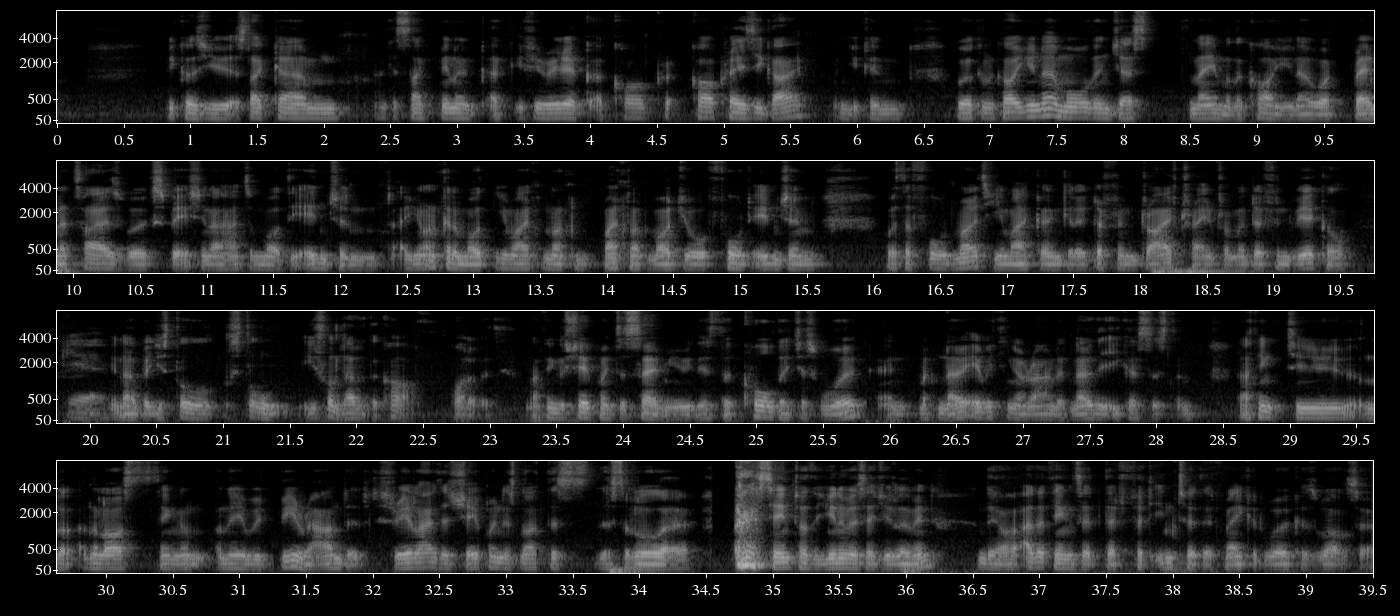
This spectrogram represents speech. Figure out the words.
because you it's like um it's like being a, a if you're really a, a car car crazy guy and you can work on the car you know more than just the name of the car you know what brand of tires works best you know how to mod the engine you're not going to mod you might not might not mod your Ford engine with a Ford motor you might go and get a different drivetrain from a different vehicle Yeah. you know, but you still, still, you still love the car part of it. And I think the SharePoint's the same. You, there's the core that just work and but know everything around it, know the ecosystem. I think to and the last thing on, on there would be rounded. Just realize that SharePoint is not this this little uh, center of the universe that you live in. There are other things that, that fit into it that make it work as well. So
